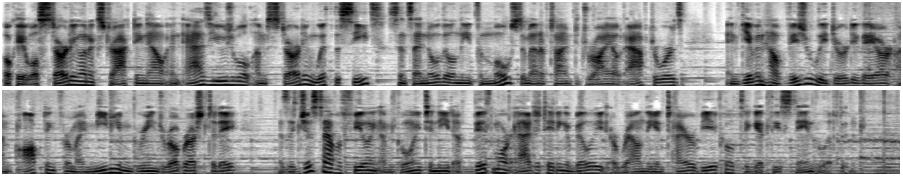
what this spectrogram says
Okay, well starting on extracting now, and as usual, I'm starting with the seats since I know they'll need the most amount of time to dry out afterwards, and given how visually dirty they are, I'm opting for my medium green drill brush today, as I just have a feeling I'm going to need a bit more agitating ability around the entire vehicle to get these stains lifted.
